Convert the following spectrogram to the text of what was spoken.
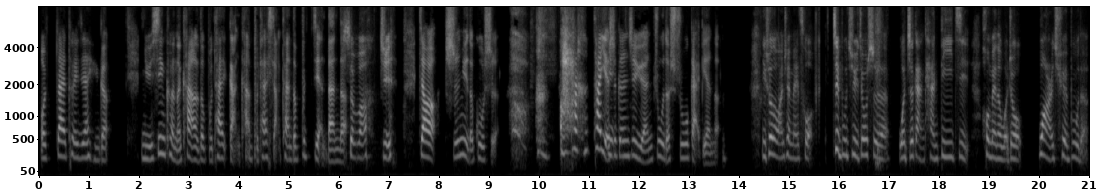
我再推荐一个，女性可能看了都不太敢看、不太想看的不简单的什么剧，叫《使女的故事》。它它也是根据原著的书改编的。你说的完全没错，这部剧就是。我只敢看第一季，后面的我就望而却步的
